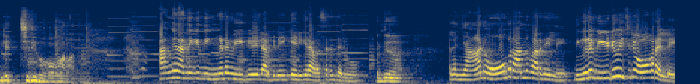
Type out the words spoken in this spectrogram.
ഇത് ഇച്ചിരി ഓവറാ. അങ്ങനെയാണെങ്കിൽ നിങ്ങളുടെ വീഡിയോയിൽ അഭിനയിക്കാൻ എനിക്കൊരു അവസരം തരുമോ എന്തിനാ? അല്ല ഞാൻ ഓവറാന്ന് പറഞ്ഞില്ലേ? നിങ്ങളുടെ വീഡിയോ ഇച്ചിരി ഓവറല്ലേ?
